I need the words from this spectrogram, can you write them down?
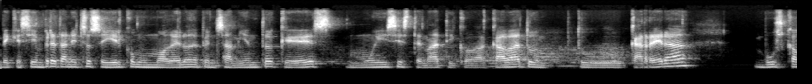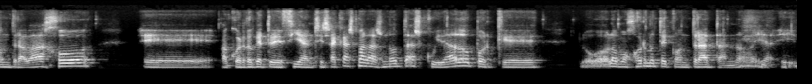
de que siempre te han hecho seguir como un modelo de pensamiento que es muy sistemático. Acaba tu, carrera, busca un trabajo. Eh, me acuerdo que te decían, si sacas malas notas, cuidado porque luego a lo mejor no te contratan, ¿no? Y,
